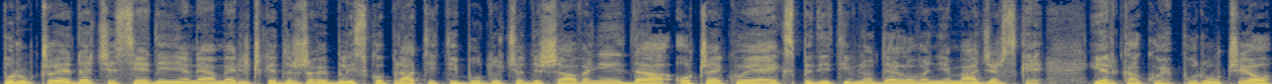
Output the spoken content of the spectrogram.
poručuje da će Sjedinjene američke države blisko pratiti buduća dešavanja i da očekuje ekspeditivno delovanje Mađarske, jer kako je poručio,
